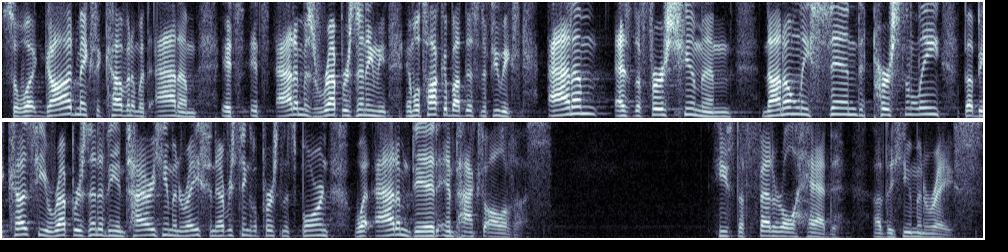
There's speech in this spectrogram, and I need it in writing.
So, what God makes a covenant with Adam, it's, it's Adam is representing the, and we'll talk about this in a few weeks. Adam, as the first human, not only sinned personally, but because he represented the entire human race and every single person that's born, what Adam did impacts all of us. He's the federal head of the human race.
